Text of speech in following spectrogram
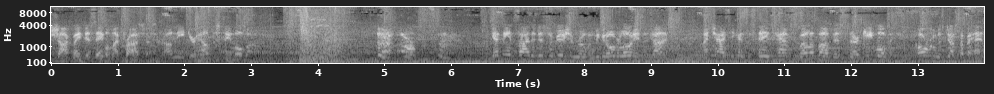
Shock may disable my processor. I'll need your help to stay mobile. Get me inside the distribution room and we can overload it in time. My chassis can sustain temps well above this, sir. Keep moving. Core room is just up ahead.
